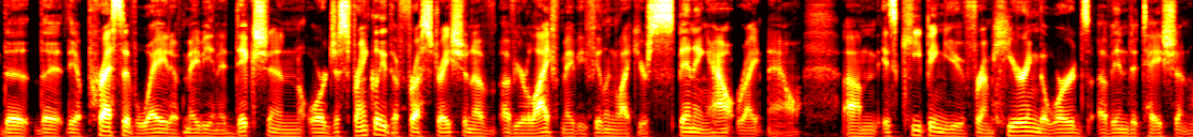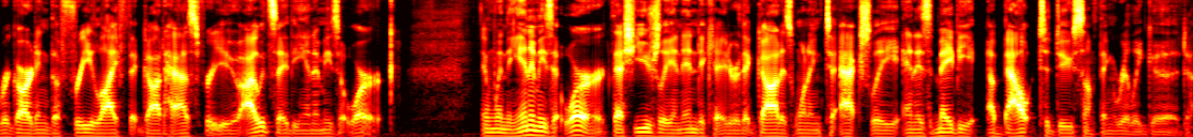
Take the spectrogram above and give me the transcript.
the, the, the oppressive weight of maybe an addiction or just frankly the frustration of, of your life, maybe feeling like you're spinning out right now, um, is keeping you from hearing the words of invitation regarding the free life that God has for you. I would say the enemy's at work. And when the enemy's at work, that's usually an indicator that God is wanting to actually and is maybe about to do something really good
